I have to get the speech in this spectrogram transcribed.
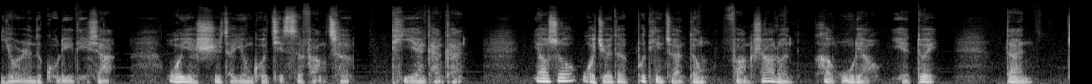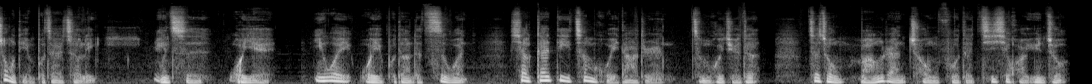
友人的鼓励底下，我也试着用过几次纺车。体验看看。要说我觉得不停转动纺纱轮很无聊，也对，但重点不在这里。因此，我也因为我也不断的自问：像甘地这么伟大的人，怎么会觉得这种茫然重复的机械化运作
